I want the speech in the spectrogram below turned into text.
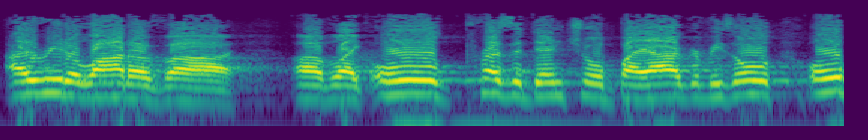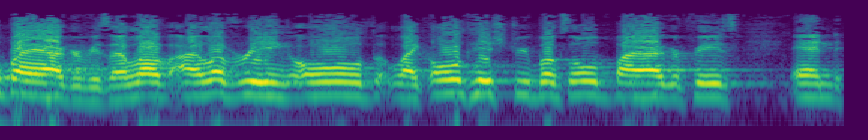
I read a lot of uh, of like old presidential biographies, old, old biographies. I love, I love reading old, like old history books, old biographies, and,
